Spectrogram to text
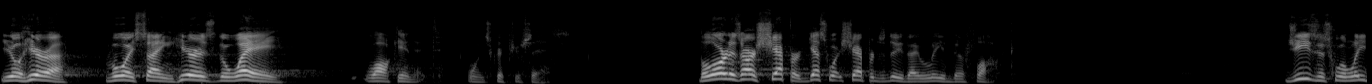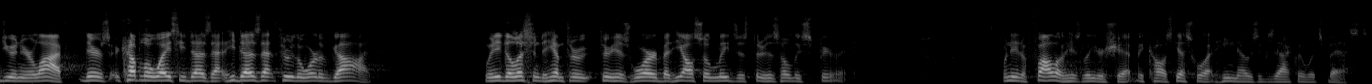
You'll hear a voice saying, Here is the way, walk in it, one scripture says. The Lord is our shepherd. Guess what shepherds do? They lead their flock. Jesus will lead you in your life. There's a couple of ways he does that. He does that through the Word of God. We need to listen to him through, through his Word, but he also leads us through his Holy Spirit. We need to follow his leadership because guess what? He knows exactly what's best.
